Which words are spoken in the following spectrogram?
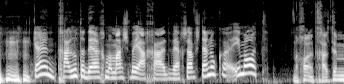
כן, התחלנו את הדרך ממש ביחד, ועכשיו שתינו אימהות. נכון התחלתם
